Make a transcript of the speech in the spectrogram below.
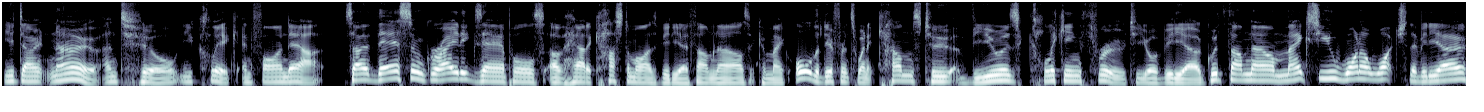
you don't know until you click and find out so there's some great examples of how to customize video thumbnails. It can make all the difference when it comes to viewers clicking through to your video. A good thumbnail makes you want to watch the video.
